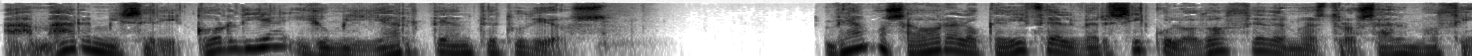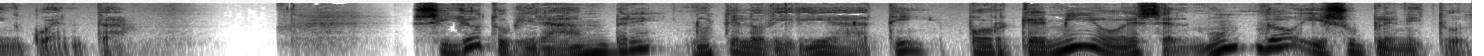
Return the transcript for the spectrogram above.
amar misericordia y humillarte ante tu Dios. Veamos ahora lo que dice el versículo 12 de nuestro Salmo 50. Si yo tuviera hambre, no te lo diría a ti, porque mío es el mundo y su plenitud.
